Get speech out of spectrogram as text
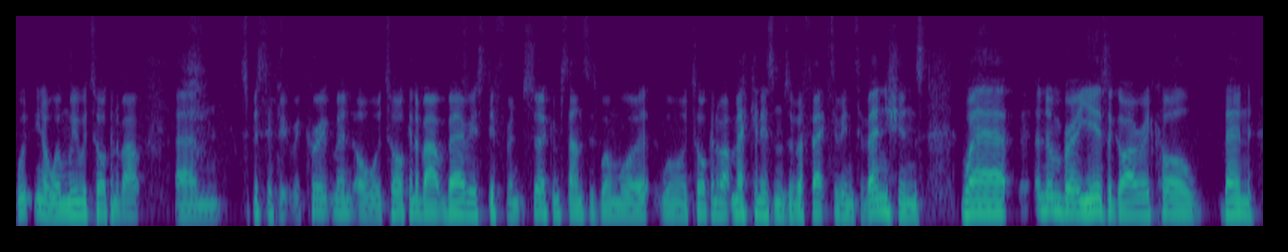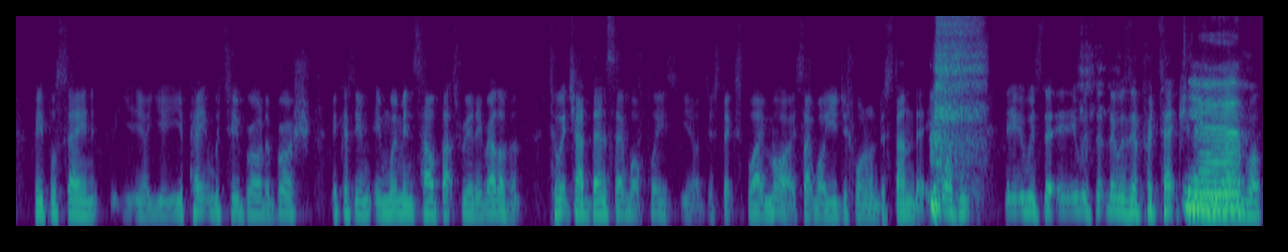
you know when we were talking about um, specific recruitment or we're talking about various different circumstances when we're when we're talking about mechanisms of effective interventions where a number of years ago i recall then people saying you know you, are painting with too broad a brush because in, in women's health that's really relevant to which I'd then say, well, please, you know, just explain more. It's like, well, you just want to understand it. It wasn't. it was that. It was that there was a protectionism yeah. around. Well,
